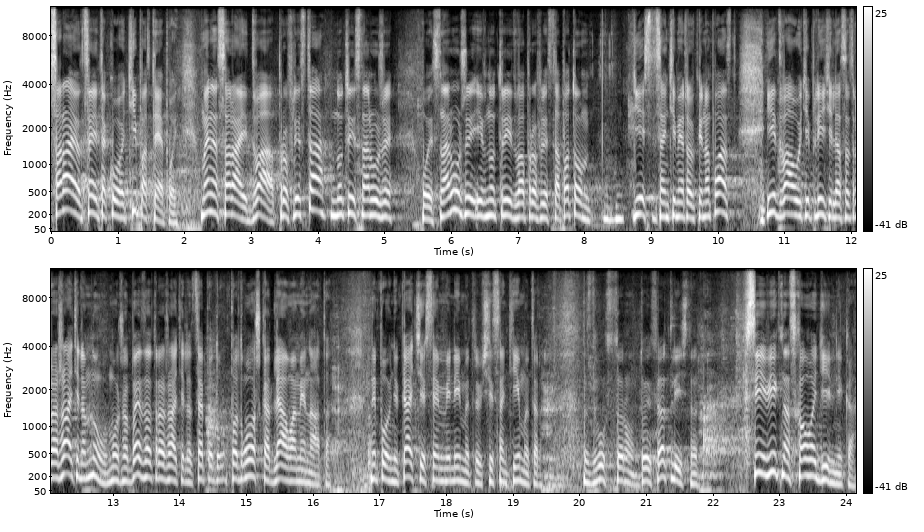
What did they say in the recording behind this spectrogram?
сарай оцей такого типу теплий. У мене сарай два профліста внутрі, снаружи, ой, снаружи і внутрі два профліста. Потім 10 сантиметрів пінопласт і два утеплителя з отражателем. Ну, можна без отражателя. Це подложка для ламіната. Не пам'ятаю, 5 чи 7 мм чи сантиметр з двох сторон. Тобто отлично. Всі вікна з холодильника.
